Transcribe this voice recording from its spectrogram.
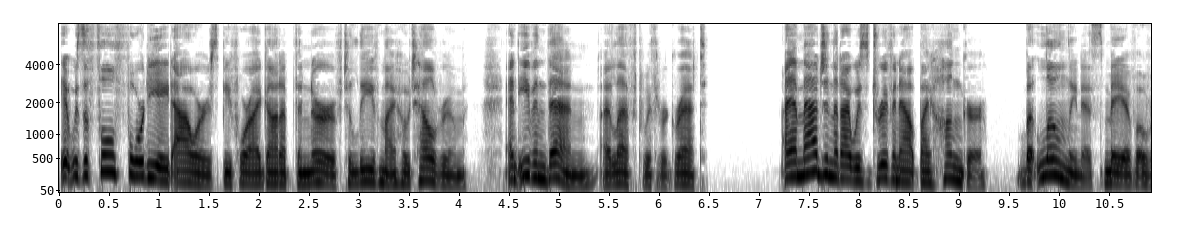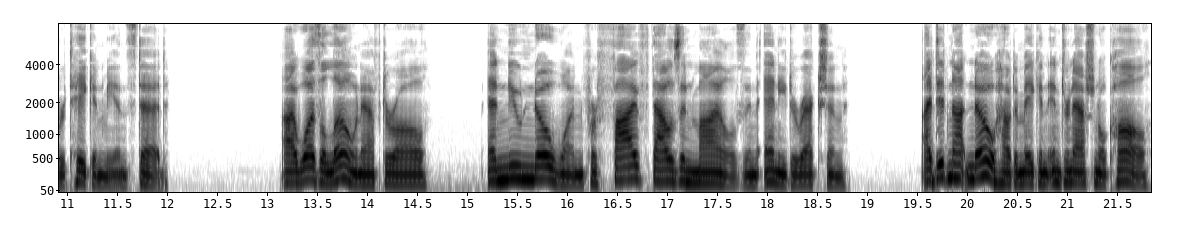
It was a full 48 hours before I got up the nerve to leave my hotel room, and even then I left with regret. I imagine that I was driven out by hunger, but loneliness may have overtaken me instead. I was alone, after all, and knew no one for 5,000 miles in any direction. I did not know how to make an international call.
